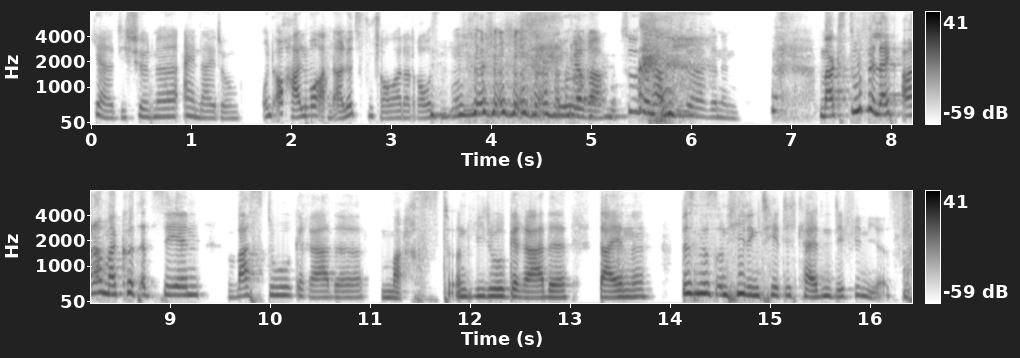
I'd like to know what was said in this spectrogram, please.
ja, die schöne Einleitung. Und auch Hallo an alle Zuschauer da draußen. Zuhörer, Zuhörer und Zuhörerinnen. Magst du vielleicht auch noch mal kurz erzählen, was du gerade machst und wie du gerade deine Business- und Healing-Tätigkeiten definierst?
